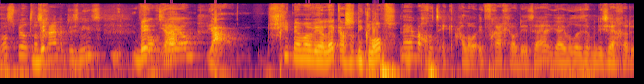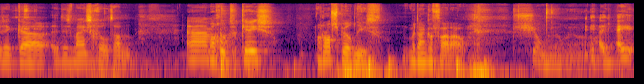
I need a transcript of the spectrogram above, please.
Rots speelt waarschijnlijk dus niet. we- volgens ja, Leon. ja, schiet mij maar weer lek als het niet klopt. Nee, maar goed. Ik, hallo, ik vraag jou dit, hè. Jij wil dit helemaal niet zeggen. Dus ik, eh, het is mijn schuld dan. Ehm, Maar goed, Kees, Rot speelt niet. Met dank aan Farao. Jongen. Ja, jij,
